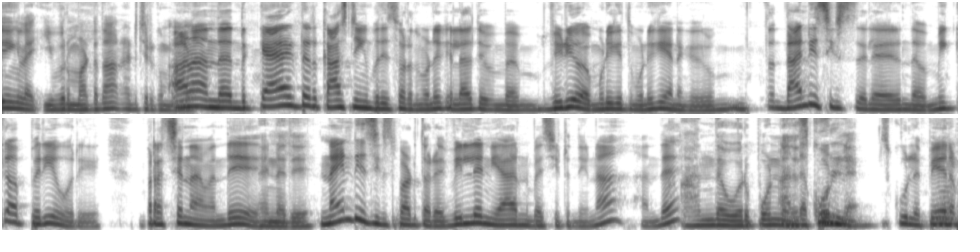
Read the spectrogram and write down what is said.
think like இவர் மட்டும் தான் நடிச்சிருக்க முடியும்? ஆனா அந்த இந்த கேரக்டர் காஸ்டிங் பத்தி சொல்றது முன்னாடி எல்லாத்தையும் வீடியோ முடிக்கிறது முன்னாடி எனக்கு தாண்டி சிக்ஸ்ல இருந்த மிகப்பெரிய ஒரு பிரச்சனை வந்து என்னது? நைன்டி சிக்ஸ் படத்தோட வில்லன் யாருன்னு பேசிட்டு இருந்தீங்கன்னா அந்த அந்த ஒரு பொண்ணு அந்த அந்த ஸ்கூல்ல ஸ்கூல்ல பேரை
